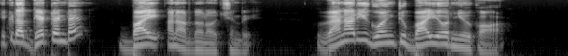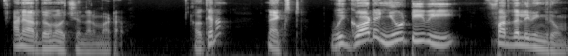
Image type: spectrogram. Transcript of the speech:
ఇక్కడ గెట్ అంటే బై అనే అర్థంలో వచ్చింది. When are you going to buy your new car అనే అర్థంలో వచ్చిందనమాట ఓకేనా next we got a new TV for the living room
